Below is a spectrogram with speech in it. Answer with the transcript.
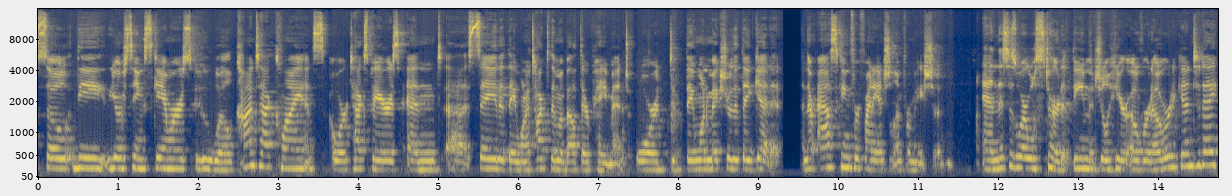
So the you're seeing scammers who will contact clients or taxpayers and uh, say that they want to talk to them about their payment or they want to make sure that they get it, and they're asking for financial information. And this is where we'll start a theme that you'll hear over and over again today.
